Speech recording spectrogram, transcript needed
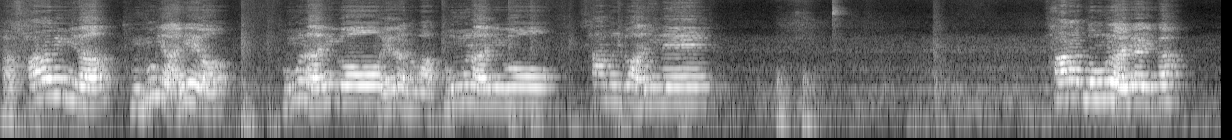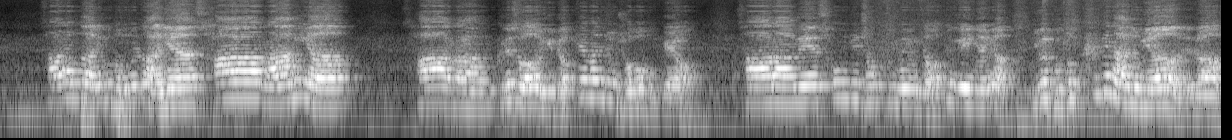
자, 사람입니다. 동물이 아니에요. 동물 아니고, 얘들아, 봐. 동물 아니고, 사물도 아니네. 사람 동물 아니라니까 사람도 아니고 동물도 아니야 사람이야 사람 그래서 이게 몇 개만 좀 적어볼게요 사람의 형용사 어떤 게 있냐면 이걸 보통 크게 나누면 얘들아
